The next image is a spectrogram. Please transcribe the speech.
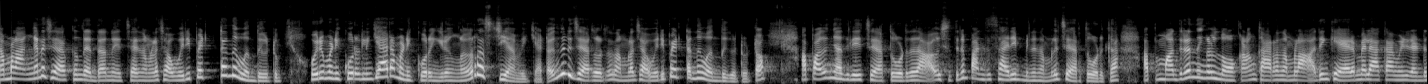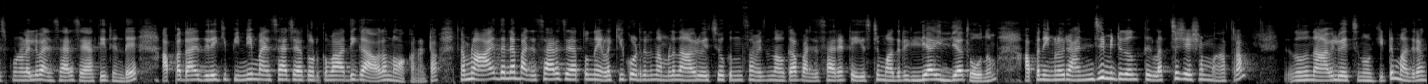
നമ്മൾ അങ്ങനെ ചേർക്കുന്നത് എന്താണെന്ന് വെച്ചാൽ നമ്മളെ ചവ്വരി പെട്ടെന്ന് വെന്ത് കിട്ടും. ഒരു മണിക്കൂർ അല്ലെങ്കിൽ അരമണിക്കൂറെങ്കിലും നിങ്ങൾ റെസ്റ്റ് ചെയ്യാൻ വെക്കാം കേട്ടോ എന്നിട്ട് ചേർത്ത് കൊടുത്താൽ നമ്മളെ ചവ്വരി പെട്ടെന്ന് വെന്ത് കിട്ടും കേട്ടോ അപ്പോൾ അത് ഞാൻ അതിലേക്ക് ചേർത്ത് കൊടുത്തത് ആവശ്യത്തിന് പഞ്ചസാരയും പിന്നെ നമ്മൾ ചേർത്ത് കൊടുക്കുക. അപ്പം മധുരം നിങ്ങൾ നോക്കണം. കാരണം നമ്മൾ ആദ്യം കേരമലാക്കാൻ വേണ്ടി രണ്ട് സ്പൂണുകളിൽ പഞ്ചസാര ചേർത്തിട്ടുണ്ട്. അപ്പോൾ അതായത് ഇതിലേക്ക് പിന്നെയും പഞ്ചസാര ചേർത്ത് കൊടുക്കുമ്പോൾ അധികം ആവാതെ നോക്കണം കേട്ടോ. നമ്മൾ ആദ്യം തന്നെ പഞ്ചസാര ചേർത്തൊന്ന് ഇളക്കി കൊടുത്തിട്ട് നമ്മൾ നാവിൽ വെച്ച് നോക്കുന്ന സമയത്ത് നമുക്ക് ആ പഞ്ചസാര ടേസ്റ്റ് മധുരം ഇല്ല ഇല്ല തോന്നും. അപ്പോൾ നിങ്ങൾ ഒരു അഞ്ച് മിനിറ്റ് ഇതൊന്ന് തിളച്ച ശേഷം മാത്രം ഒന്ന് നാവിൽ വെച്ച് നോക്കിയിട്ട് മധുരം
